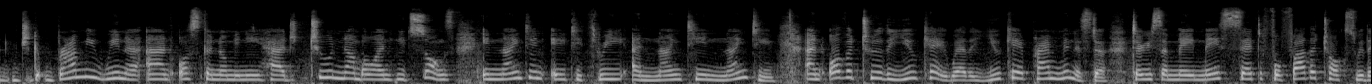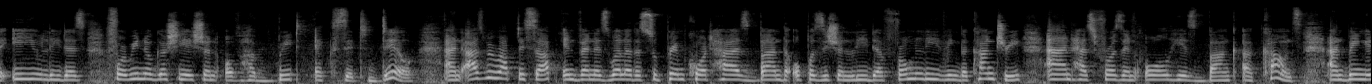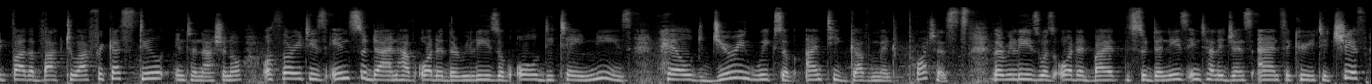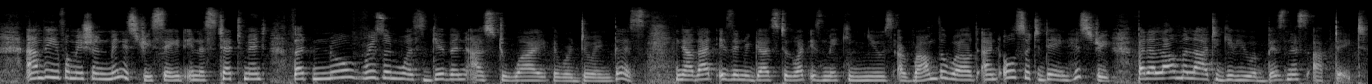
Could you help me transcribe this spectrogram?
Grammy winner and Oscar nominee had two number one hit songs in 1983 and 1990. And over to the UK, where the UK Prime Minister Theresa May may set for further talks with the EU leaders for renegotiation of her Brit exit deal. And as we wrap this up, in Venezuela, the Court has banned the opposition leader from leaving the country and has frozen all his bank accounts. And bringing it further back to Africa, still international, authorities in Sudan have ordered the release of all detainees held during weeks of anti-government protests. The release was ordered by the Sudanese intelligence and security chief, and the information ministry said in a statement that no reason was given as to why they were doing this. Now that is in regards to what is making news around the world and also today in history. But allow Mala to give you a business update.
